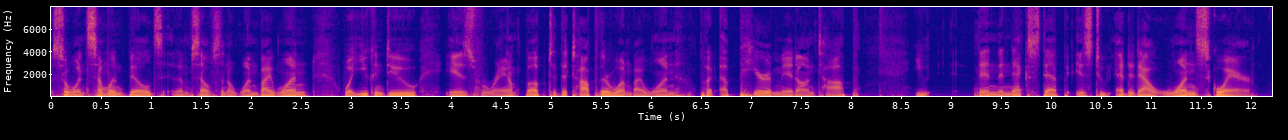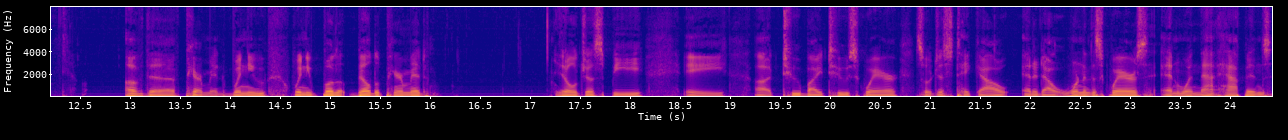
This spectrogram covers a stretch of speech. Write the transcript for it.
so when someone builds themselves in a one by one, what you can do is ramp up to the top of their one by one, put a pyramid on top. You then the next step is to edit out one square of the pyramid. When you when you build a pyramid, it'll just be a uh, two by two square. So just take out edit out one of the squares. And when that happens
